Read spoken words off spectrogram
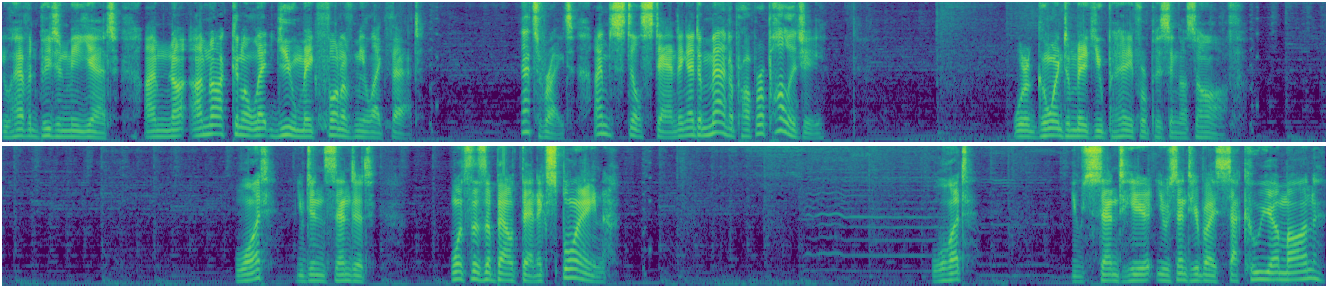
You haven't beaten me yet. I'm not- I'm not gonna let you make fun of me like that. That's right. I'm still standing. I demand a proper apology. We're going to make you pay for pissing us off. What? You didn't send it. What's this about then? Explain! What? You sent here you were sent here by Sakuyamon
